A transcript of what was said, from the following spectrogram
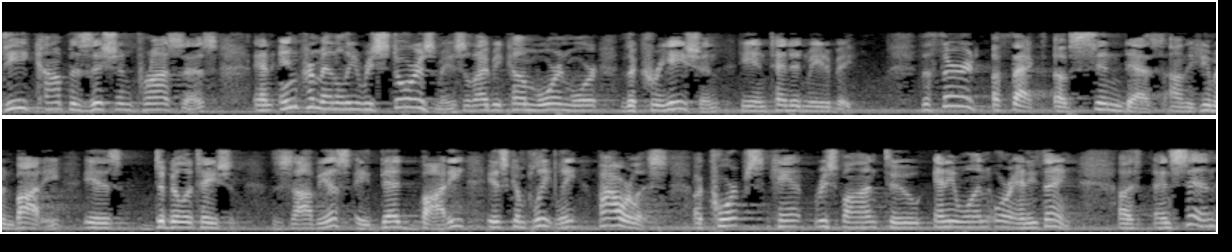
decomposition process and incrementally restores me so that I become more and more the creation He intended me to be. The third effect of sin death on the human body is debilitation. This is obvious. A dead body is completely powerless. A corpse can't respond to anyone or anything. Uh, and sin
